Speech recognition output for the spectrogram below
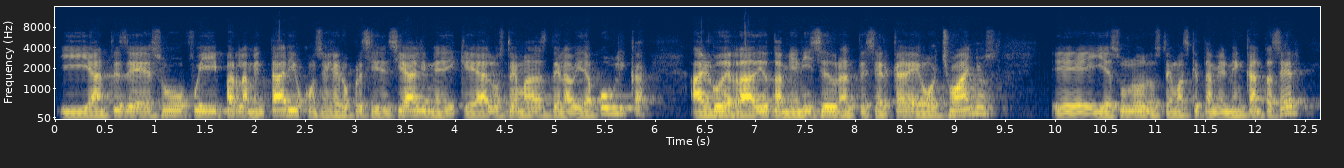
y antes de eso fui parlamentario, consejero presidencial y me dediqué a los temas de la vida pública. Algo de radio también hice durante cerca de 8 años y es uno de los temas que también me encanta hacer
